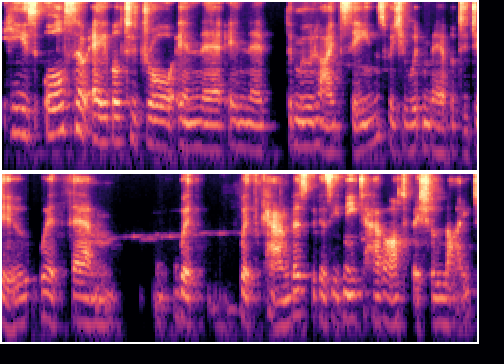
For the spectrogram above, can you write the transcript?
he's also able to draw in the in the, the moonlight scenes, which he wouldn't be able to do with um, with with canvas because he'd need to have artificial light.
